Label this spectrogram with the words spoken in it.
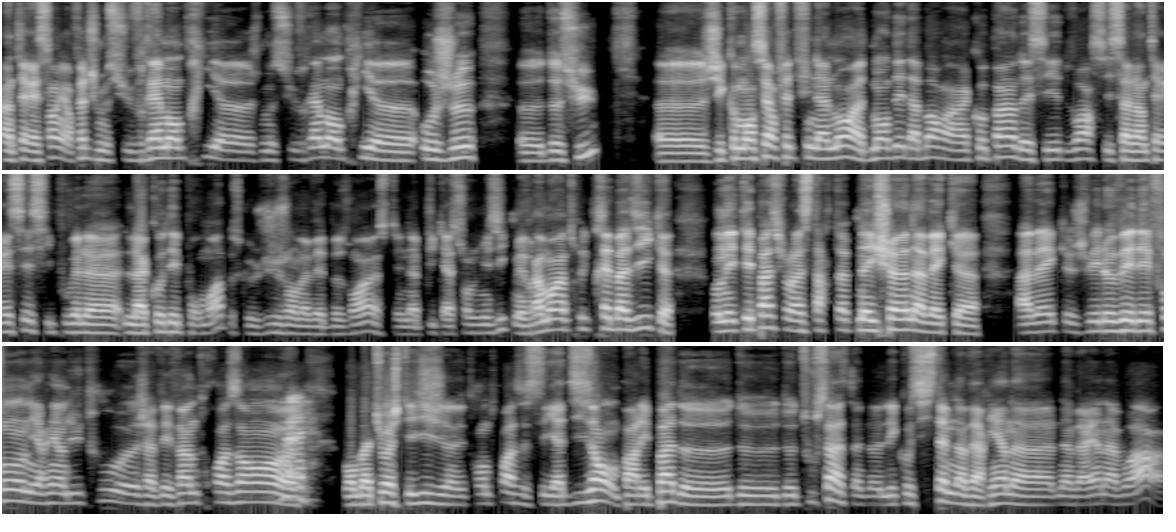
intéressant et en fait je me suis vraiment pris, je me suis vraiment pris au jeu dessus euh, j'ai commencé en fait finalement à demander d'abord à un copain d'essayer de voir si ça l'intéressait, s'il pouvait la, coder pour moi, parce que juste j'en avais besoin. C'était une application de musique, mais vraiment un truc très basique. On n'était pas sur la Startup Nation avec, euh, avec je vais lever des fonds, ni rien du tout. Euh, j'avais 23 ans. bon, bah tu vois, je t'ai dit, j'avais 33, c'est il y a 10 ans. On parlait pas de, de, tout ça. L'écosystème n'avait rien, à, rien à voir.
